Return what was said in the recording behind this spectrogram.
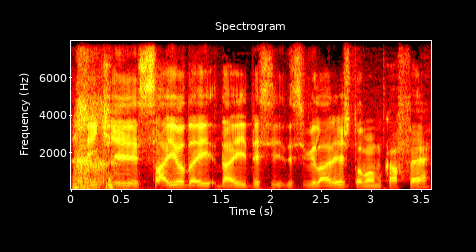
A gente saiu daí, daí desse, desse vilarejo, tomamos café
